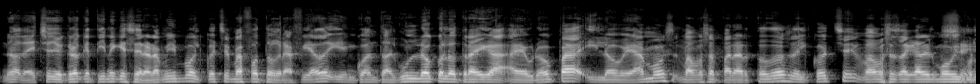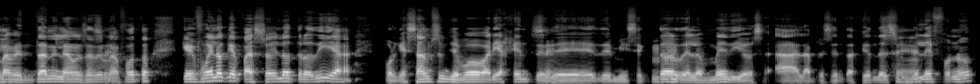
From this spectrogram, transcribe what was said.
No, de hecho yo creo que tiene que ser ahora mismo el coche más fotografiado y en cuanto algún loco lo traiga a Europa y lo veamos, vamos a parar todos el coche, vamos a sacar el móvil Sí. por la ventana y le vamos a hacer Sí. una foto, que fue lo que pasó el otro día, porque Samsung llevó varias gente Sí. de, de mi sector, de los medios, a la presentación de su teléfono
